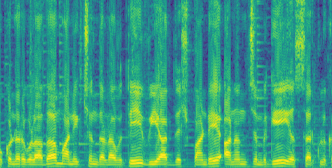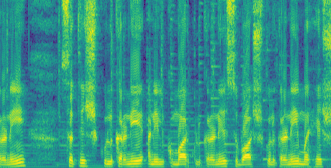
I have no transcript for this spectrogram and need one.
ಮುಖಂಡರುಗಳಾದ Manik Chand Adavati V R Deshpande Anand Jambagi S R Kulkarni Satish Kulkarni Anil Kumar Kulkarni Subhash Kulkarni Mahesh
